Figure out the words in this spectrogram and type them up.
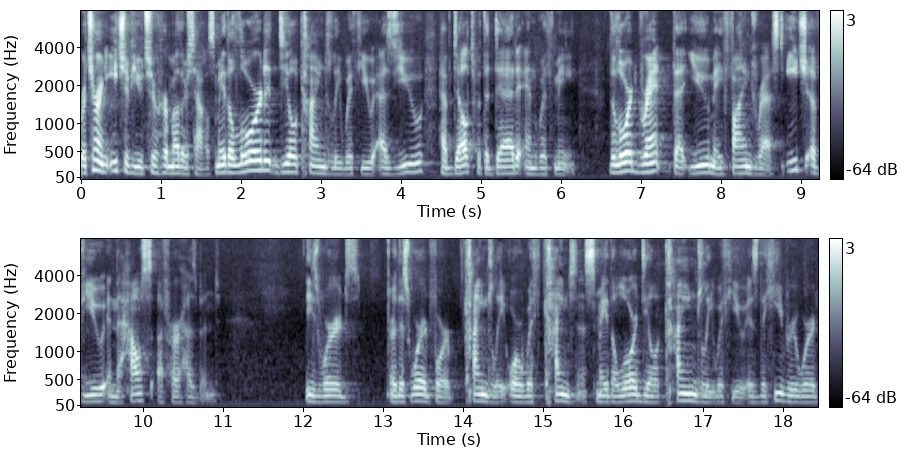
Return each of you to her mother's house. May the Lord deal kindly with you as you have dealt with the dead and with me. The Lord grant that you may find rest, each of you in the house of her husband. These words or this word for kindly or with kindness. May the Lord deal kindly with you is the Hebrew word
